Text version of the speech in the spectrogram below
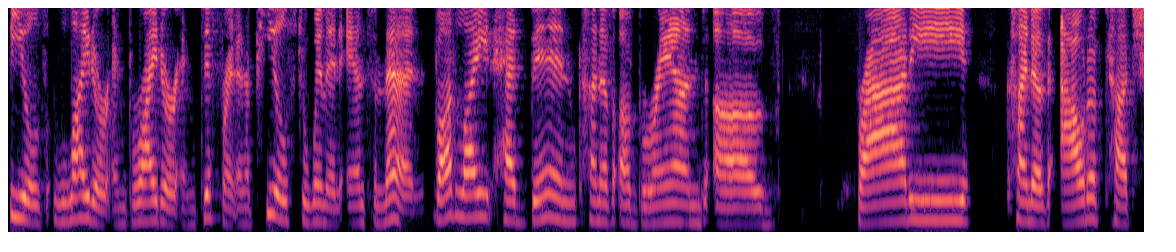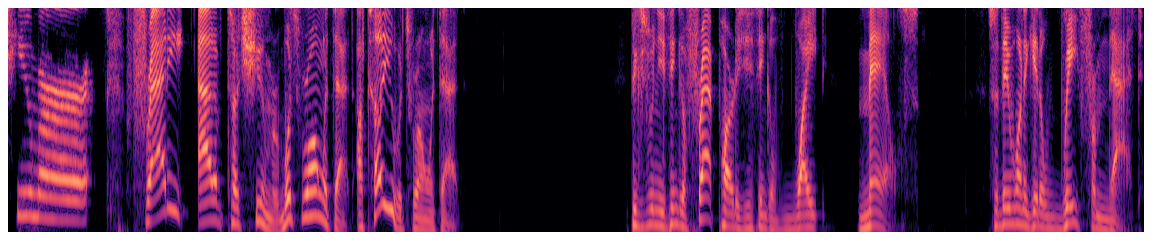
feels lighter and brighter and different and appeals to women and to men. Bud Light had been kind of a brand of fratty, kind of out of touch humor. Fratty, out of touch humor. What's wrong with that? I'll tell you what's wrong with that. Because when you think of frat parties, you think of white males. So they want to get away from that.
